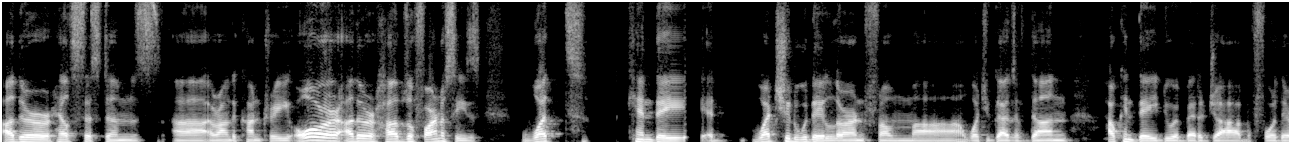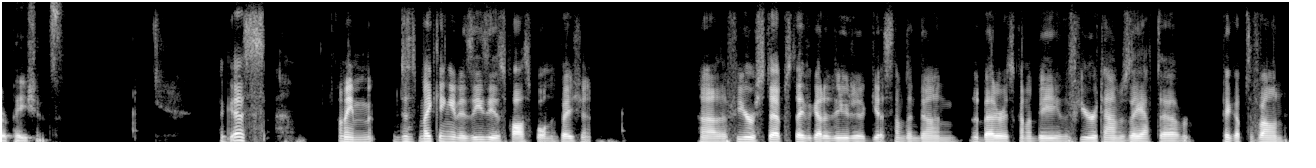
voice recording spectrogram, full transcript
other health systems uh, around the country or other hubs or pharmacies what can they what should would they learn from uh, what you guys have done how can they do a better job for their patients i guess i mean just making it as easy as possible on the patient uh, the fewer steps they've got to do to get something done, the better it's going to be. The fewer times they have to pick up the phone,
